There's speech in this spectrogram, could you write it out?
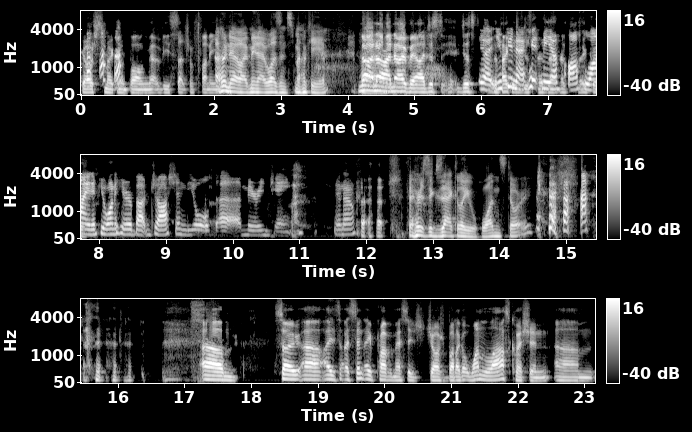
Josh smoking a bong. That would be such a funny. Oh no, I mean I wasn't smoking it. no, no, Uh, I know, but I just, just. Yeah, you can uh, hit me up that's so cool. offline if you want to hear about Josh and the old uh, Mary Jane. You know? There's exactly one story. um, so uh, I, I sent a private message, Josh, but I got one last question. Um,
